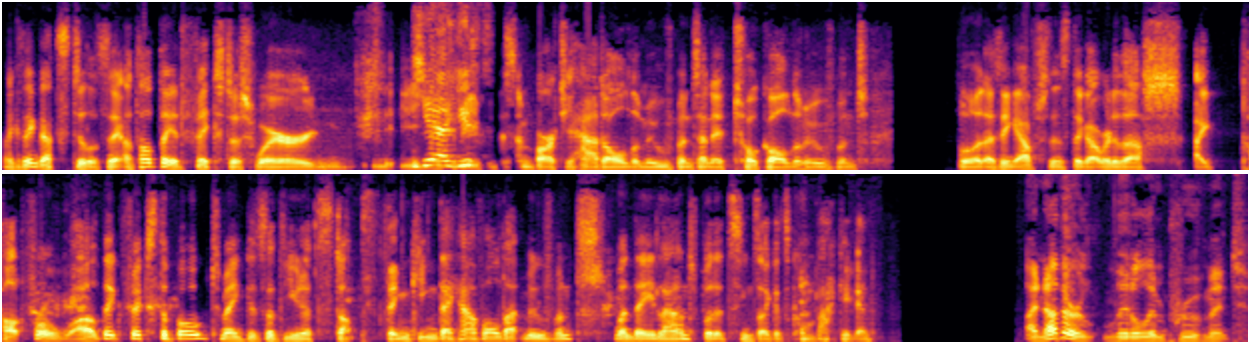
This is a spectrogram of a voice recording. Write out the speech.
Like I think that's still a thing. I thought they had fixed it where Yeah, usually you- if you disembarked, you had all the movement, and it took all the movement. But I think after since they got rid of that, I thought for a while they'd fix the bug to make it so the units stop thinking they have all that movement when they land, but it seems like it's come back again. Another little improvement,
